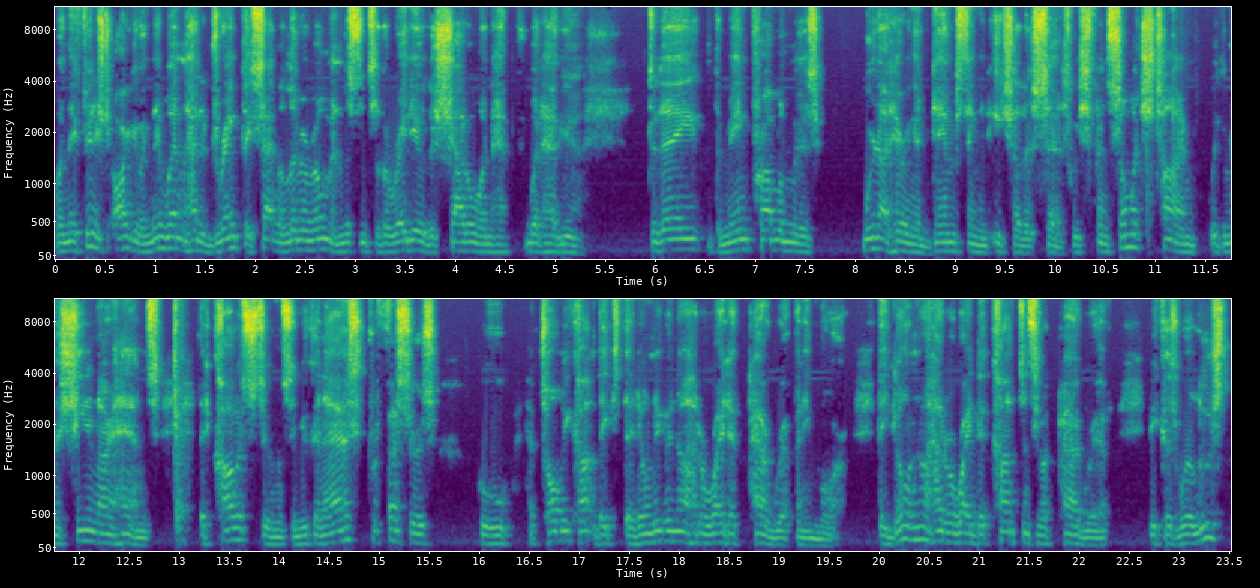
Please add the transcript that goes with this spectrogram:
When they finished arguing, they went and had a drink. They sat in the living room and listened to the radio, the shadow, and what have you. Today, the main problem is we're not hearing a damn thing that each other says. We spend so much time with the machine in our hands that college students, and you can ask professors who have told me they, they don't even know how to write a paragraph anymore. They don't know how to write the contents of a paragraph because we're loose,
